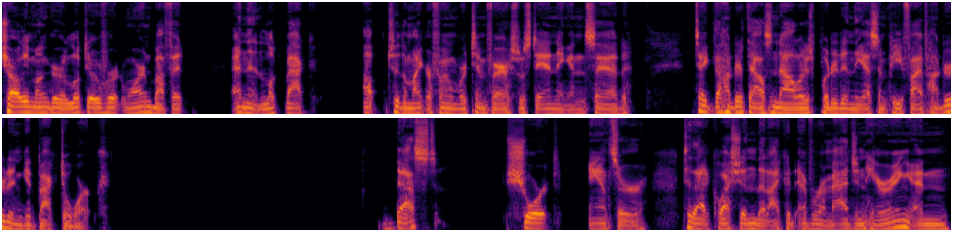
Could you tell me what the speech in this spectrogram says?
Charlie Munger looked over at Warren Buffett and then looked back up to the microphone where Tim Ferriss was standing and said, "Take the $100,000, put it in the S&P 500 and get back to work." best short answer to that question that I could ever imagine hearing, and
